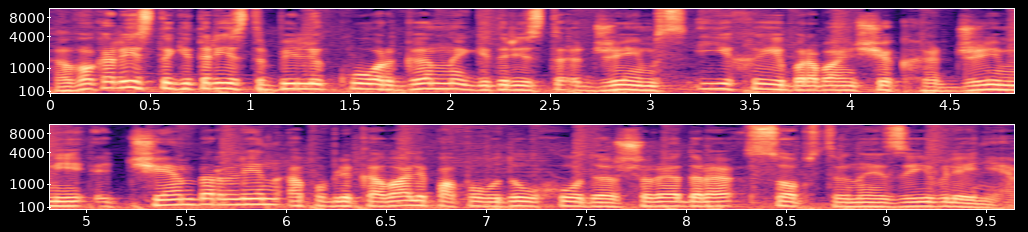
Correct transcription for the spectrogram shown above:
Вокалист и гитарист Билли Корган, гитарист Джеймс Иха и барабанщик Джимми Чемберлин опубликовали по поводу ухода Шредера собственное заявление.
